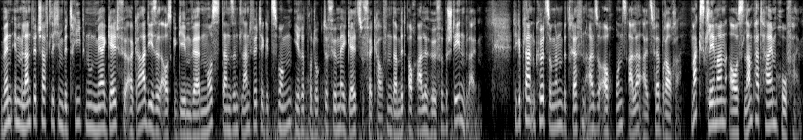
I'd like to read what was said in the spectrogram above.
wenn im landwirtschaftlichen Betrieb nun mehr Geld für Agrardiesel ausgegeben werden muss, dann sind Landwirte gezwungen, ihre Produkte für mehr Geld zu verkaufen, damit auch alle Höfe bestehen bleiben. Die geplanten Kürzungen betreffen also auch uns alle als Verbraucher. Max Klemann aus Lampertheim-Hofheim.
